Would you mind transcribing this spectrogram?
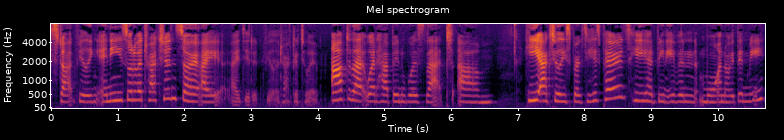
start feeling any sort of attraction. So I, I didn't feel attracted to him. After that, what happened was that um, he actually spoke to his parents. He had been even more annoyed than me.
